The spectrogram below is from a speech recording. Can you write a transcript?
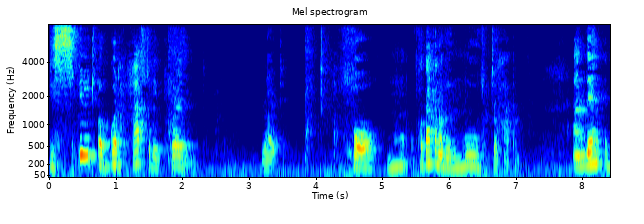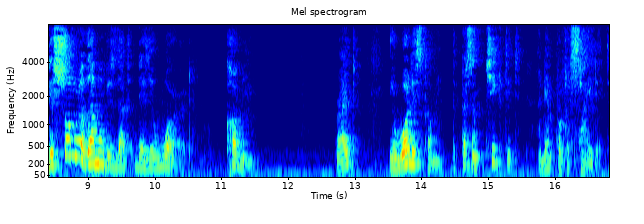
The Spirit of God has to be present, right? For for that kind of a move to happen. And then the summary of that move is that there's a word coming, right? A word is coming. The person picked it and then prophesied it.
